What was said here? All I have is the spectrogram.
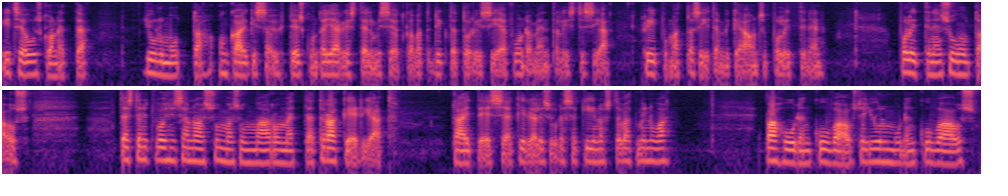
Itse uskon, että julmuutta on kaikissa yhteiskuntajärjestelmissä, jotka ovat diktatorisia ja fundamentalistisia, riippumatta siitä, mikä on se poliittinen, poliittinen suuntaus. Tästä nyt voisin sanoa summa summarum, että tragediat taiteessa ja kirjallisuudessa kiinnostavat minua. Pahuuden kuvaus ja julmuuden kuvaus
